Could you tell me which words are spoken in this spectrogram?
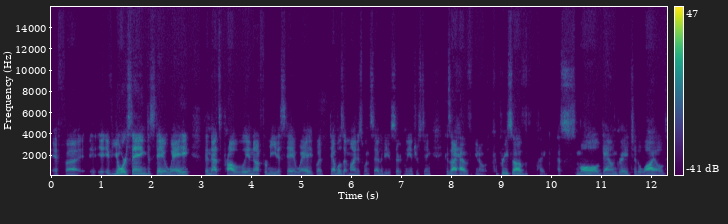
if uh, if you're saying to stay away, then that's probably enough for me to stay away. But Devils at minus 170 is certainly interesting because I have you know Kaprizov like a small downgrade to the Wild,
